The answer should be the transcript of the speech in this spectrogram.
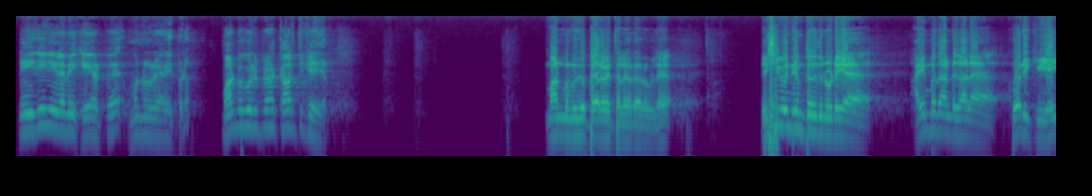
நிதி நிலைமைக்கு ஏற்ப முன்னுரிமை அளிப்படும். மாண்புமிகு உறுப்பினர் கார்த்திகேயன். மாண்புமிகு பேரவைத் தலைவர் அவர்களே ரிஷிவந்தியம் தொகுதியினுடைய ஐம்பது ஆண்டு கால கோரிக்கையை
